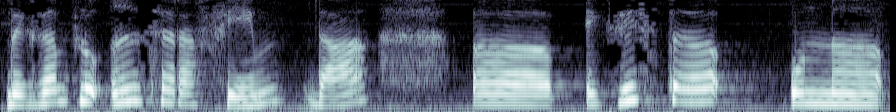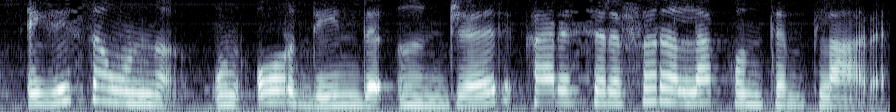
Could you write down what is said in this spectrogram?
de exemplu, în Serafim, da, uh, există un, uh, există un, un ordin de îngeri care se referă la contemplare.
